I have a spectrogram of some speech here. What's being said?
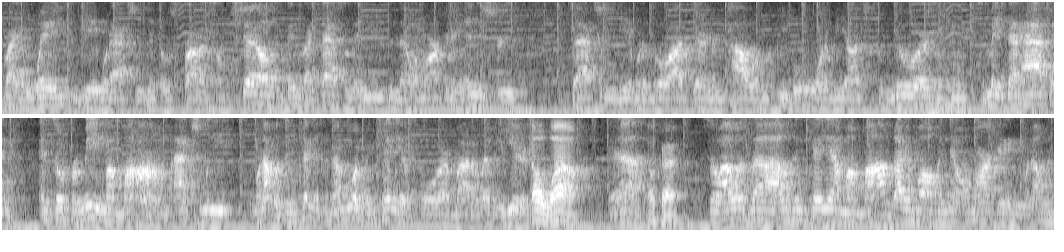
right away to be able to actually get those products on shelves and things like that. So they use the network marketing industry to actually be able to go out there and empower people who want to be entrepreneurs mm-hmm. to make that happen. And so for me, my mom actually, when I was in Kenya, because I grew up in Kenya for about 11 years. Oh wow! Yeah. Okay. So I was uh, I was in Kenya. My mom got involved in network marketing when I was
